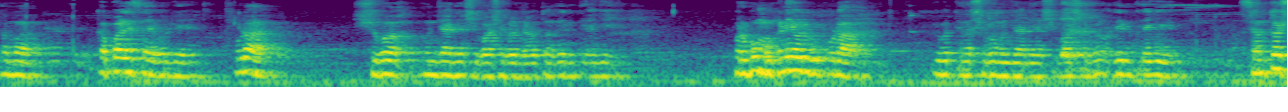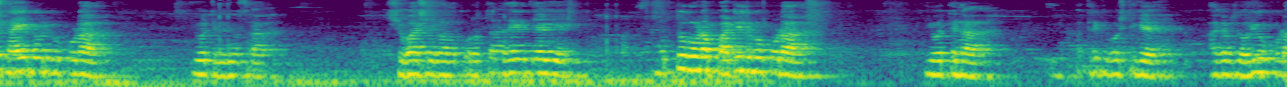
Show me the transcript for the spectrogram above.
ನಮ್ಮ ಕಪಾಳೆ ಸಾಹೇಬರಿಗೆ ಕೂಡ ಶುಭ ಮುಂಜಾನೆ ಶುಭಾಶಯಗಳನ್ನು ಹೇಳುತ್ತಾ, ಅದೇ ರೀತಿಯಾಗಿ ಪ್ರಭು ಮಗಣಿಯವರಿಗೂ ಕೂಡ ಇವತ್ತಿನ ಶುಭ ಮುಂಜಾನೆಯ ಶುಭಾಶಯಗಳು. ಅದೇ ರೀತಿಯಾಗಿ ಸಂತೋಷ್ ನಾಯಕ್ ಅವರಿಗೂ ಕೂಡ ಇವತ್ತಿನ ದಿವಸ ಶುಭಾಶಯಗಳನ್ನು ಕೋರುತ್ತಾ, ಅದೇ ರೀತಿಯಾಗಿ ಮುತ್ತುಗೌಡ ಪಾಟೀಲ್ಗೂ ಕೂಡ ಇವತ್ತಿನ ಈ ಪತ್ರಿಕೆಗೋಷ್ಠಿಗೆ ಆಗಮಿಸಿ ಅವರಿಗೂ ಕೂಡ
